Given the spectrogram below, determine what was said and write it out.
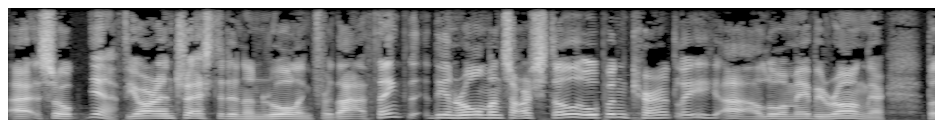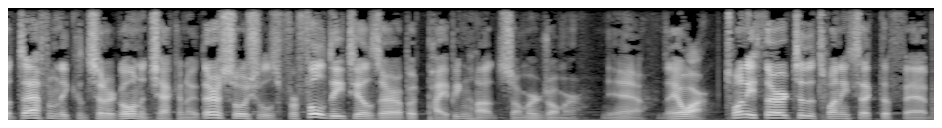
Uh, so, yeah, if you are interested in enrolling for that, I think the enrolments are still open currently, uh, although I may be wrong there, but definitely consider going and checking out their socials for full details there about Piping Hot Summer Drummer. Yeah, they are, 23rd to the 26th of Feb.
